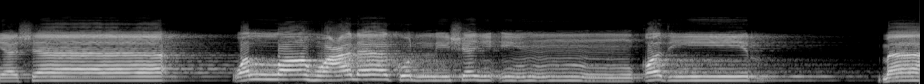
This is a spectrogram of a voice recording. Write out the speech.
يشاء والله على كل شيء قدير. ما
